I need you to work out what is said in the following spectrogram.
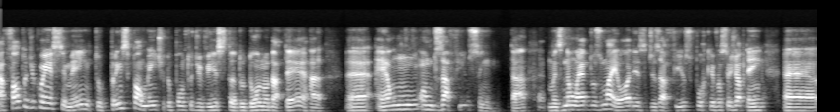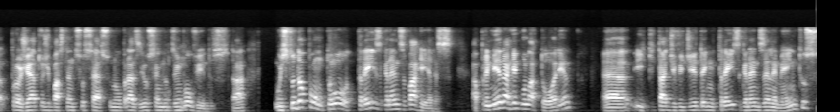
A falta de conhecimento, principalmente do ponto de vista do dono da terra, é, é um, um desafio, sim tá? É. Mas não é dos maiores desafios, porque você já tem é, projetos de bastante sucesso no Brasil sendo desenvolvidos, tá? O estudo apontou três grandes barreiras. A primeira, regulatória, é, e que está dividida em três grandes elementos:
